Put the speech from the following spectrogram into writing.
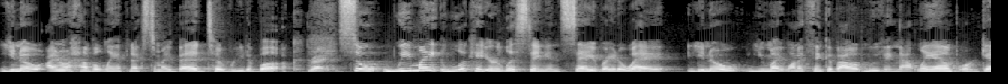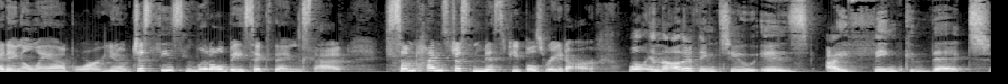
you know, I don't have a lamp next to my bed to read a book. Right. So we might look at your listing and say right away, you know, you might want to think about moving that lamp or getting a lamp or, you know, just these little basic things that sometimes just miss people's radar. Well, and the other thing too is I think that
